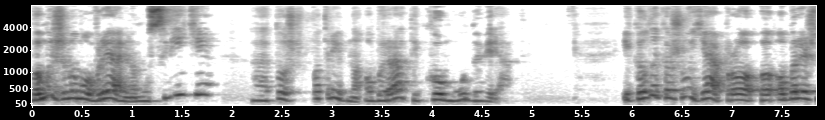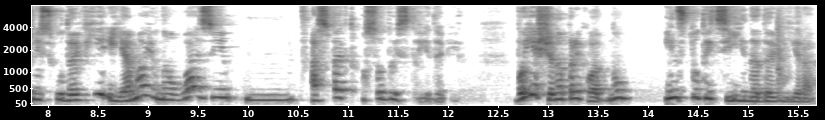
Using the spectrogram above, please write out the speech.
Бо ми живемо в реальному світі, е, тож потрібно обирати, кому довіряти. І коли кажу я про е, обережність у довірі, я маю на увазі аспект особистої довіри. Бо є ще, наприклад, ну, інституційна довіра.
